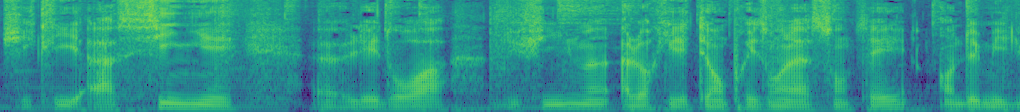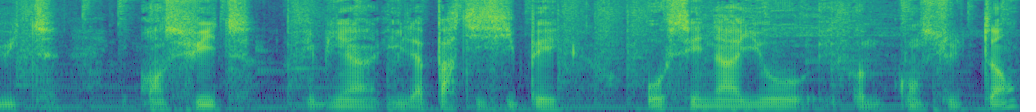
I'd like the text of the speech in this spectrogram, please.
Chikli a signé euh, les droits du film alors qu'il était en prison à la santé en 2008. Ensuite, eh il a participé au scénario comme consultant.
